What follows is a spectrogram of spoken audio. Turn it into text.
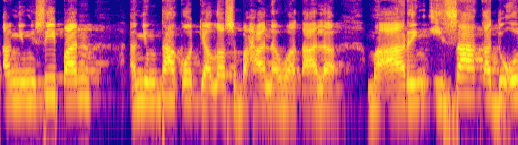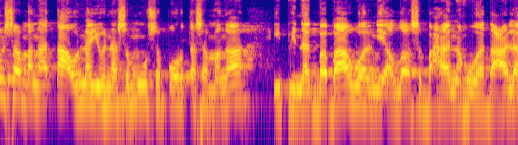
ang yung isipan, ang yung takot kay Allah subhanahu wa ta'ala, maaring isa ka doon sa mga tao na yun na sumusuporta sa mga ipinagbabawal ni Allah subhanahu wa ta'ala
